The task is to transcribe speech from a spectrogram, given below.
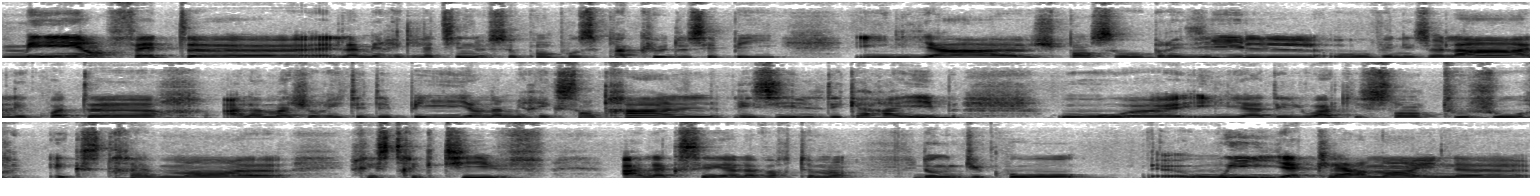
Mais en fait, euh, l'Amérique latine ne se compose pas que de ces pays. Il y a, je pense, au Brésil, au Venezuela, à l'Équateur, à la majorité des pays en Amérique centrale, les îles des Caraïbes, où euh, il y a des lois qui sont toujours extrêmement euh, restrictives à l'accès à l'avortement. Donc du coup, oui, il y a clairement une,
